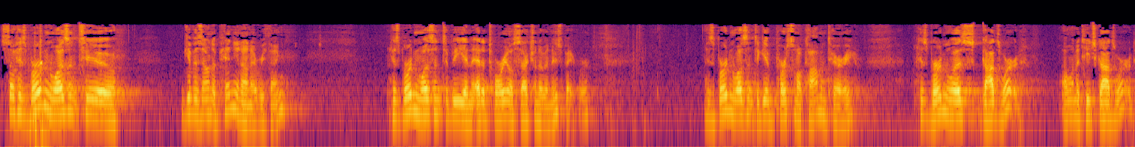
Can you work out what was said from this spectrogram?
So his burden wasn't to give his own opinion on everything. His burden wasn't to be an editorial section of a newspaper. His burden wasn't to give personal commentary. His burden was God's Word. I want to teach God's Word.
